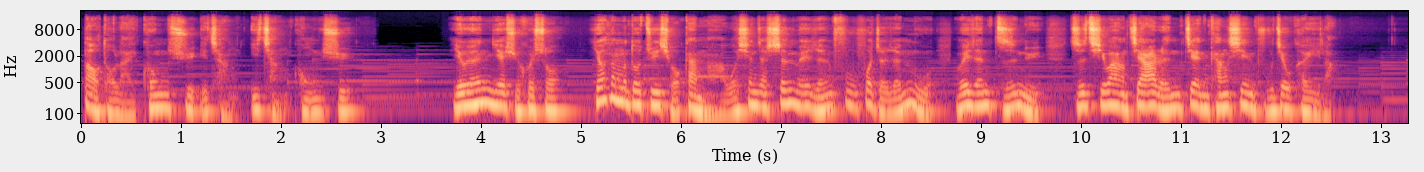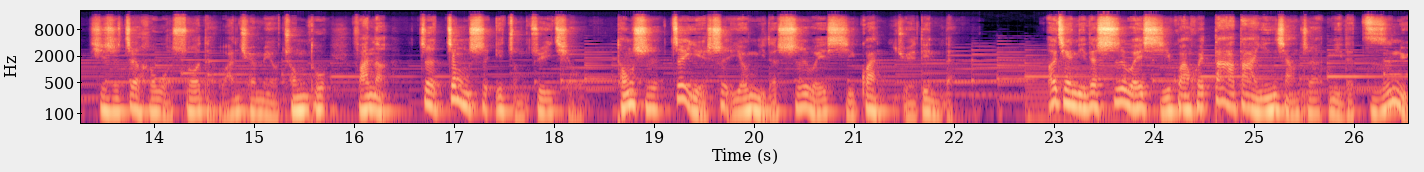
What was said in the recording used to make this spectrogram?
到头来空虚一场，一场空虚。有人也许会说。要那么多追求干嘛？我现在身为人父或者人母，为人子女，只期望家人健康幸福就可以了。其实这和我说的完全没有冲突，反而这正是一种追求，同时这也是由你的思维习惯决定的，而且你的思维习惯会大大影响着你的子女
